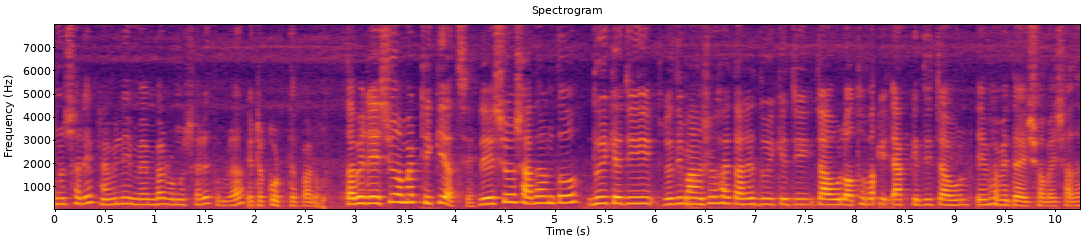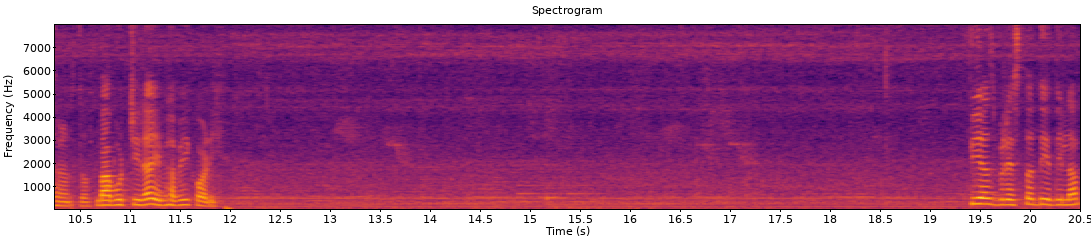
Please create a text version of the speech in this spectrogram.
অনুসারে ফ্যামিলি মেম্বার অনুসারে তোমরা এটা করতে পারো। তবে রেশিও আমার ঠিকই আছে। রেশিও সাধারণত দুই কেজি যদি মাংস হয়, তাহলে দুই কেজি চাউল অথবা এক কেজি চাউল এভাবে দেয় সবাই সাধারণত। বাবুর্চিরা এভাবেই করে। পেঁয়াজ ব্রেস্তা দিয়ে দিলাম।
